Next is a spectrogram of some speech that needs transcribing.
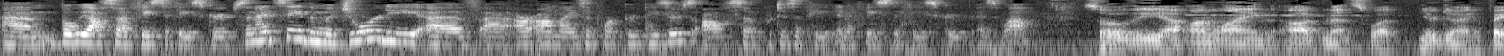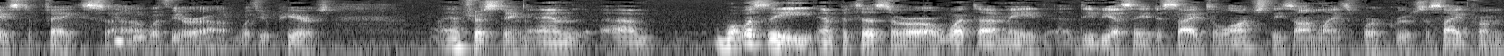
Um, but we also have face to face groups, and I'd say the majority of uh, our online support group users also participate in a face to face group as well. So the uh, online augments what you're doing face to face with your uh, with your peers. Interesting. And um, what was the impetus, or, or what uh, made DBSA decide to launch these online support groups? Aside from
